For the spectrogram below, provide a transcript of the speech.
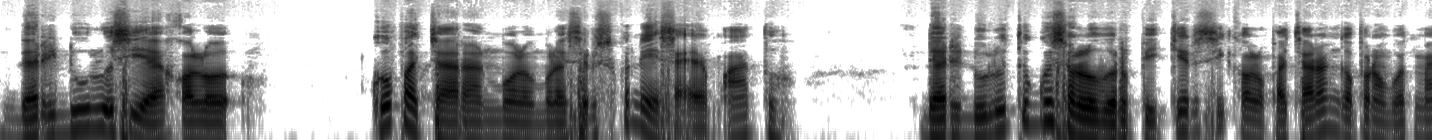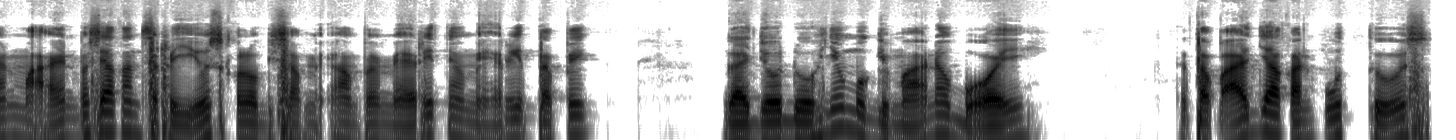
dari dulu sih ya kalau gue pacaran mulai-mulai serius kan di SMA tuh. Dari dulu tuh gue selalu berpikir sih kalau pacaran gak pernah buat main-main pasti akan serius kalau bisa sampai merit ya merit tapi gak jodohnya mau gimana boy tetap aja akan putus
